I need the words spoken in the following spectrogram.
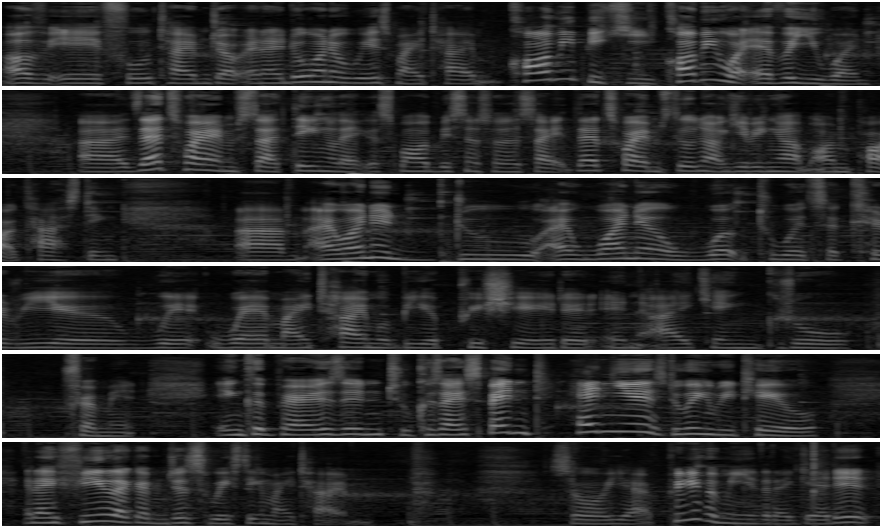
of a full time job and I don't want to waste my time. Call me picky, call me whatever you want. Uh, that's why I'm starting like a small business on the side. That's why I'm still not giving up on podcasting. Um, I want to do, I want to work towards a career where, where my time would be appreciated and I can grow from it. In comparison to, because I spent 10 years doing retail and I feel like I'm just wasting my time. So yeah, pray for me that I get it.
